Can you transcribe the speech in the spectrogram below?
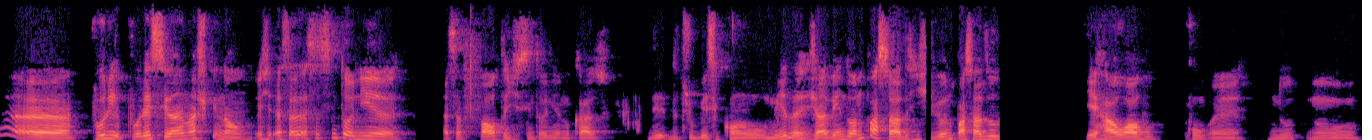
Uh, por, por esse ano, acho que não. Essa, essa sintonia essa falta de sintonia, no caso, de, do Trubisky com o Miller, já vem do ano passado. A gente viu ano passado errar o alvo com, é, no, no,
